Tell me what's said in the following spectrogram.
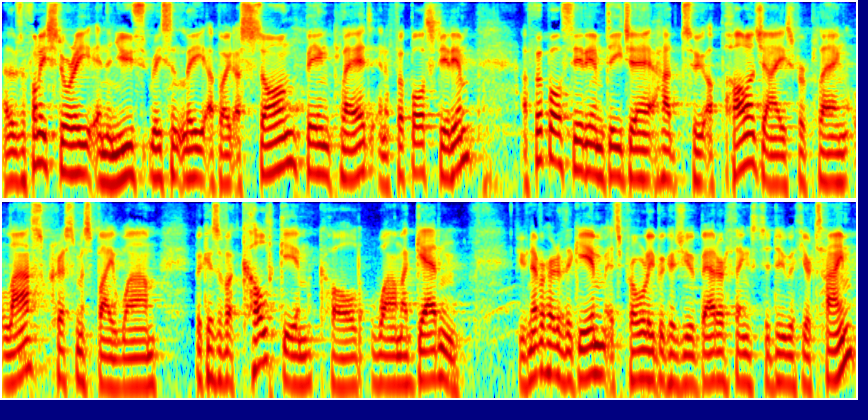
Uh, there was a funny story in the news recently about a song being played in a football stadium a football stadium DJ had to apologise for playing Last Christmas by Wham because of a cult game called Whamageddon. If you've never heard of the game, it's probably because you have better things to do with your time.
